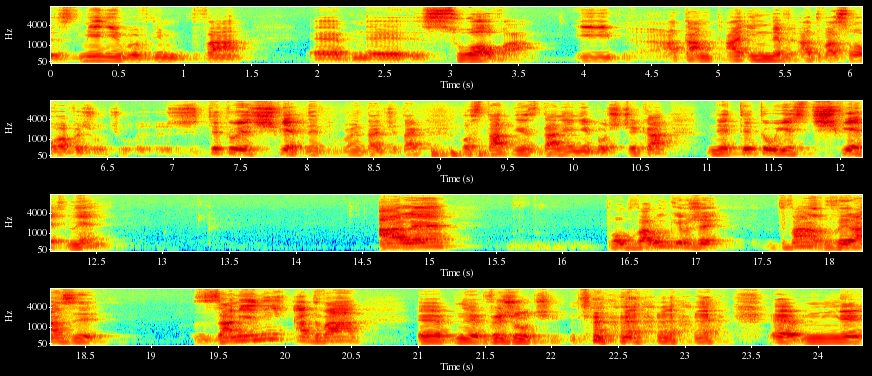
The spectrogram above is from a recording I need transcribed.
e, zmieniłby w nim dwa e, e, słowa. I, a tam, a inne, a dwa słowa wyrzucił. Tytuł jest świetny, pamiętajcie, tak? Ostatnie zdanie nieboszczyka. Nie, Tytuł jest świetny, ale pod warunkiem, że dwa wyrazy zamieni, a dwa e, wyrzuci. E,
